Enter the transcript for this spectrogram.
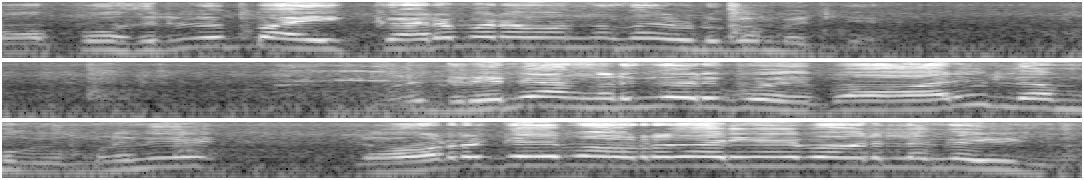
ഓപ്പോസിറ്റ് ബൈക്കാരൻ വരെ വന്ന സ്ഥലം എടുക്കാൻ പറ്റിയ. ഇതിലേ അങ്ങോട്ടും കയറി പോയി ഇപ്പൊ ആരും ഇല്ല നമുക്ക്. നമ്മളിനി ലോഡർ കഴിയുമ്പോൾ അവരുടെ കാര്യം കഴിയുമ്പോൾ അവരെല്ലാം കഴിഞ്ഞു.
